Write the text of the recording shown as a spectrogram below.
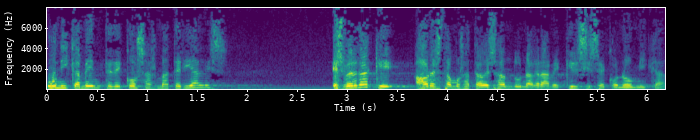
únicamente de cosas materiales. Es verdad que ahora estamos atravesando una grave crisis económica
